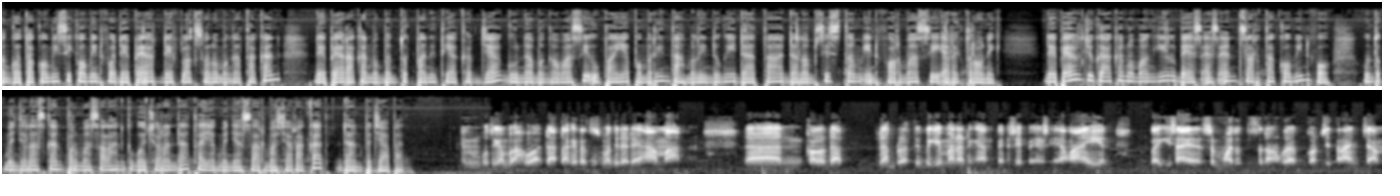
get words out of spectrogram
Anggota Komisi Kominfo DPR Dev Laksono mengatakan DPR akan membentuk panitia kerja guna mengawasi upaya pemerintah melindungi data dalam sistem informasi elektronik. DPR juga akan memanggil BSSN serta Kominfo untuk menjelaskan permasalahan kebocoran data yang menyasar masyarakat dan pejabat. Ini membuktikan bahwa data kita itu semua tidak ada yang aman. Dan kalau data berarti bagaimana dengan PSI-PSI yang lain? Bagi saya semua itu sedang dalam kondisi terancam.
